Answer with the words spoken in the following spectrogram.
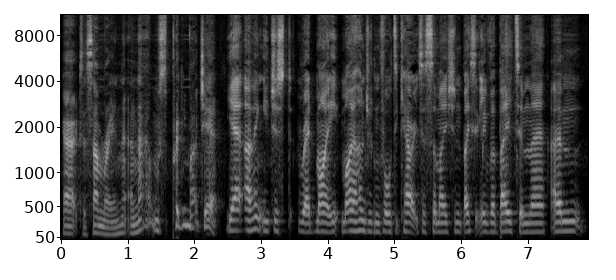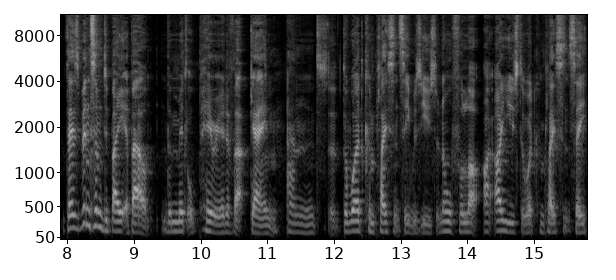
character summary, and, and that was pretty much it. Yeah, I think you just read my my 140 character summation basically verbatim there. Um, there's been some debate about the middle period of that game, and the word complacency was used an awful lot. I, I used the word complacency.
